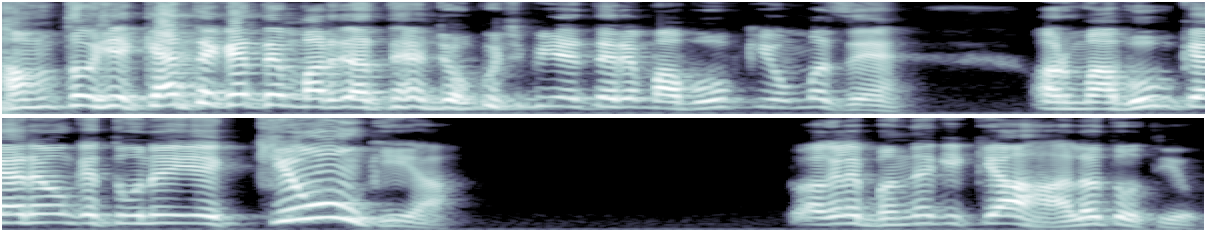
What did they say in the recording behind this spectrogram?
ہم تو یہ کہتے کہتے مر جاتے ہیں، جو کچھ بھی ہے، تیرے محبوب کی امت سے ہیں۔ اور محبوب کہہ رہے ہوں کہ تو نے یہ کیوں کیا؟ تو اگلے بندے کی کیا حالت ہوتی ہوگی؟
